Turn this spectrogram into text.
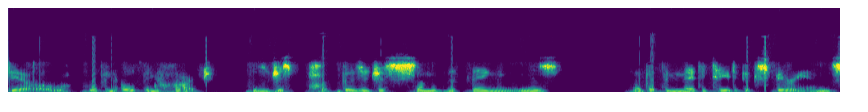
still with an open heart. Those are just, those are just some of the things that the meditative experience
